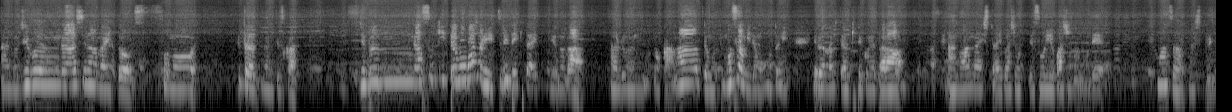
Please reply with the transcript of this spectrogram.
あの自分が知らないとその言ったら何ていうんですか。自分が好きって思う場所に連れて行きたいっていうのがあるのかなって思ってまさみでも本当にいろんな人が来てくれたらあの案内したい場所ってそういう場所なのでまずは確かに。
